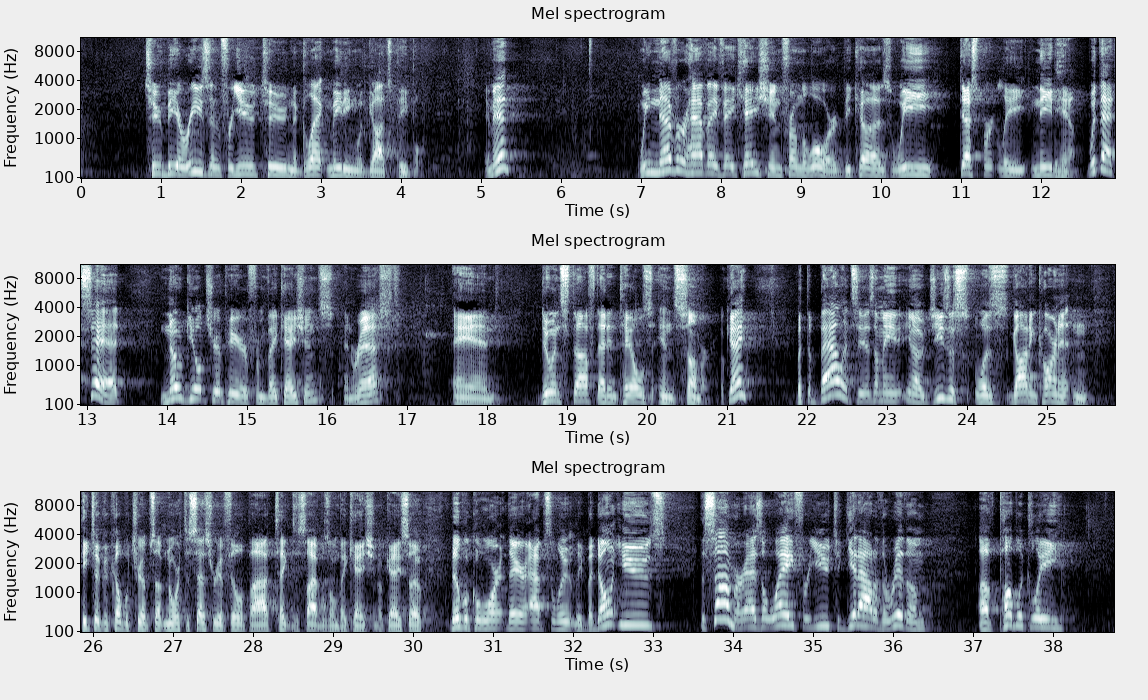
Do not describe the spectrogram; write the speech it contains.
to be a reason for you to neglect meeting with God's people. Amen? We never have a vacation from the Lord because we desperately need Him. With that said, no guilt trip here from vacations and rest and doing stuff that entails in summer, okay? But the balance is, I mean, you know, Jesus was God incarnate and he took a couple trips up north to Caesarea Philippi take disciples on vacation, okay? So biblical warrant there, absolutely. But don't use the summer as a way for you to get out of the rhythm of publicly,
